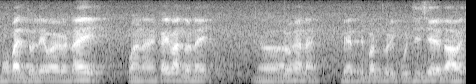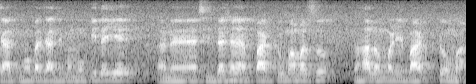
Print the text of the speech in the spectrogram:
મોબાઈલ તો લેવાયો નહીં, પણ કંઈ વાંધો નહીં. હે ને, બેટરી પણ થોડી પૂછી છે, તો હવે ચાર્જ મોબાઈલ ચાર્જિંગમાં મૂકી દઈએ અને સીધા છે ને પાર્ટ ટુમાં મળશું. તો હાલો મળીએ પાર્ટ ટુમાં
